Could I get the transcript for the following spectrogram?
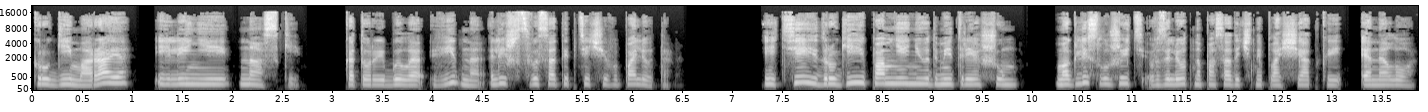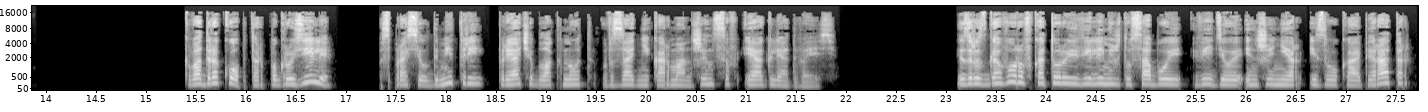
Круги Марая и линии Наски, которые было видно лишь с высоты птичьего полета. И те, и другие, по мнению Дмитрия Шум, могли служить взлетно-посадочной площадкой НЛО. «Квадрокоптер погрузили?» — спросил Дмитрий, пряча блокнот в задний карман джинсов и оглядываясь. Из разговоров, которые вели между собой видеоинженер и звукооператор,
